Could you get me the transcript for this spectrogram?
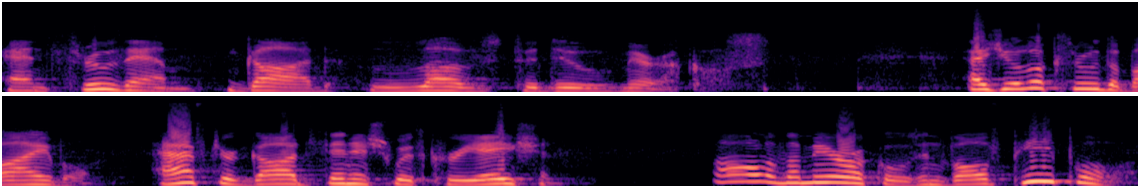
And through them, God loves to do miracles. As you look through the Bible, after God finished with creation, all of the miracles involve people.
